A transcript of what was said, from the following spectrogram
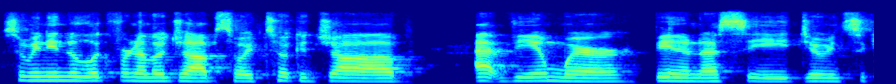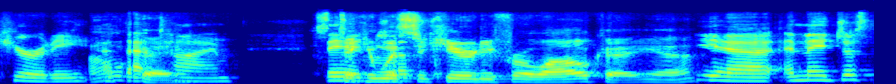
so we needed to look for another job. So I took a job at VMware, being an SE, doing security at okay. that time. They Sticking with security for a while. Okay, yeah. Yeah, and they just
